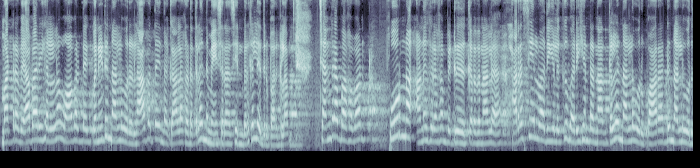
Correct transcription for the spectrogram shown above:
மற்ற வியாபாரிகள்லாம் ஓவர்டேக் பண்ணிவிட்டு நல்ல ஒரு லாபத்தை இந்த காலகட்டத்தில் இந்த மேசராசி என்பர்கள் எதிர்பார்க்கலாம். சந்திர பகவான் பூர்ண அனுகிரகம் பெற்று இருக்கிறதுனால அரசியல்வாதிகளுக்கு வருகின்ற நாட்களில் நல்ல ஒரு பாராட்டு நல்ல ஒரு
